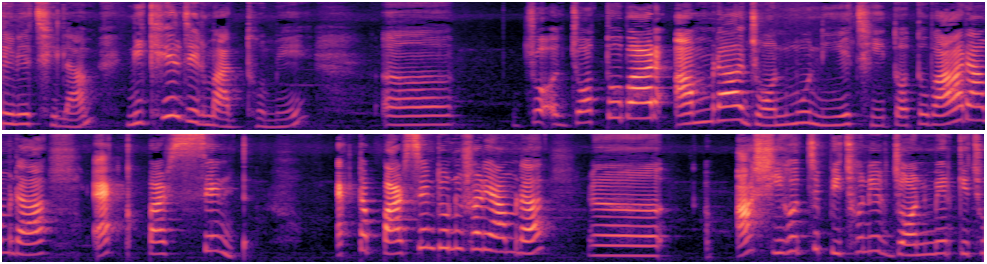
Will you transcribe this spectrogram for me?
জেনেছিলাম নিখিলজির মাধ্যমে যতবার আমরা জন্ম নিয়েছি, ততবার আমরা এক পার্সেন্ট একটা পার্সেন্ট অনুসারে আমরা আসি হচ্ছে পিছনের জন্মের কিছু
